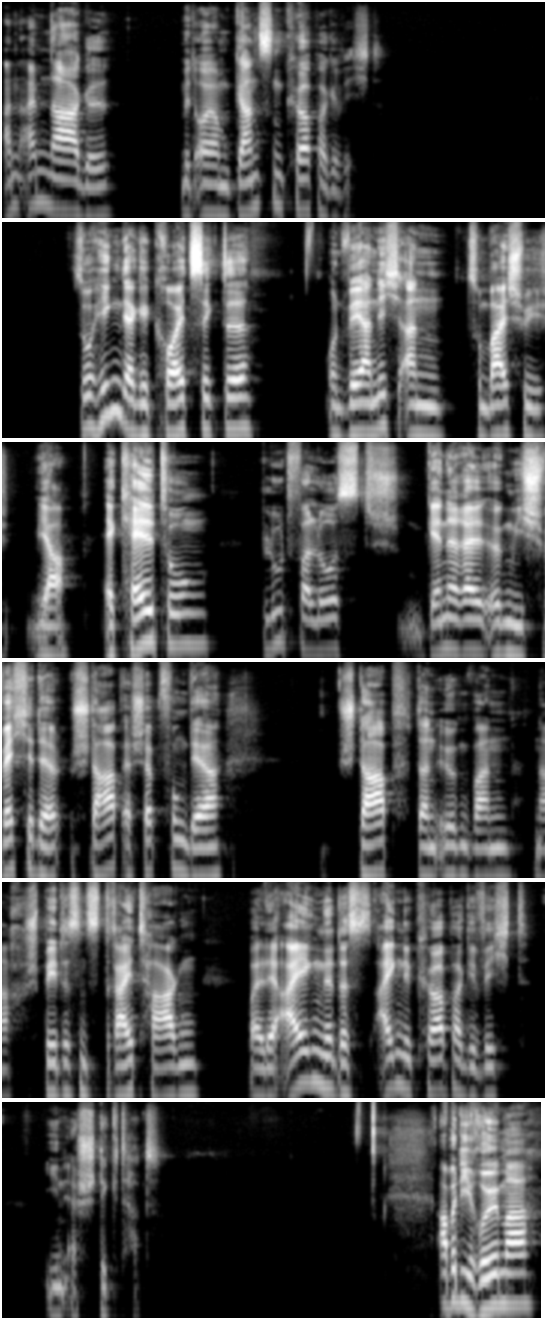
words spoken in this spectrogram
an einem Nagel mit eurem ganzen Körpergewicht. So hing der Gekreuzigte und wer nicht an zum Beispiel ja, Erkältung, Blutverlust, generell irgendwie Schwäche, der Stab, Erschöpfung, der starb dann irgendwann nach spätestens drei Tagen, weil der eigene, das eigene Körpergewicht ihn erstickt hat. Aber die Römer,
